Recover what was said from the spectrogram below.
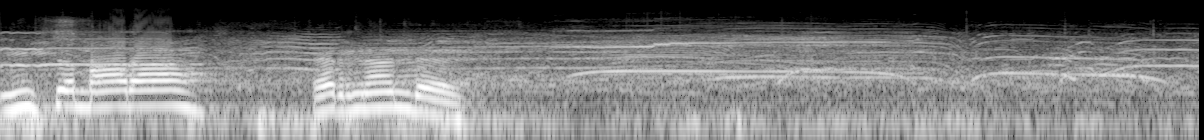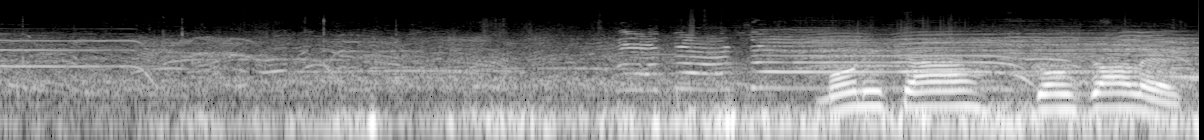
Isamara Hernandez, Monica Gonzalez,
